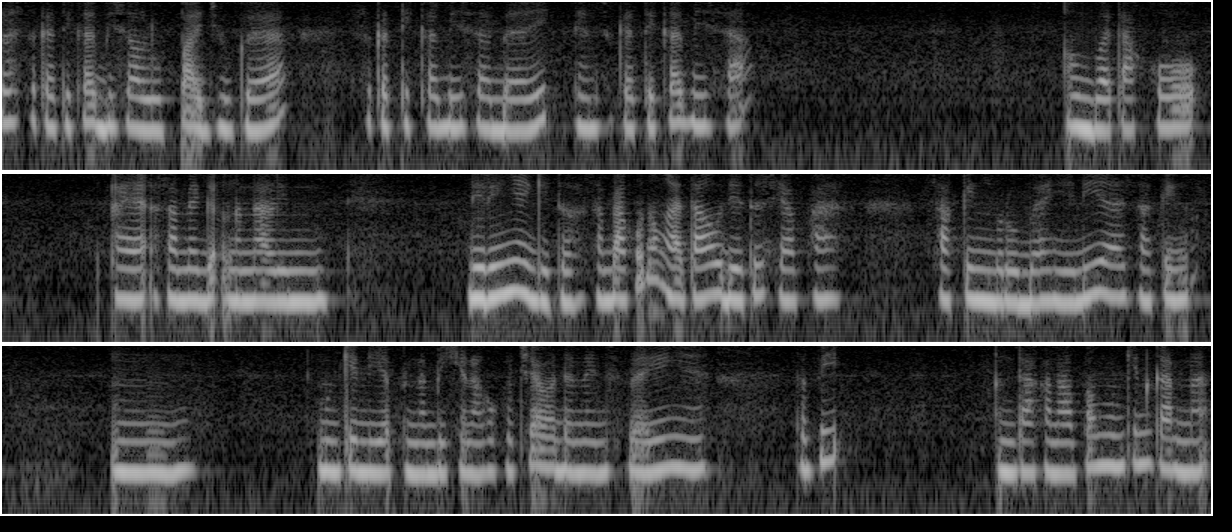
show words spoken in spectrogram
terus seketika bisa lupa juga seketika bisa baik dan seketika bisa membuat aku kayak sampai gak ngenalin dirinya gitu. Sampai aku tuh nggak tahu dia tuh siapa. Saking berubahnya dia saking hmm, mungkin dia pernah bikin aku kecewa dan lain sebagainya. Tapi entah kenapa mungkin karena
